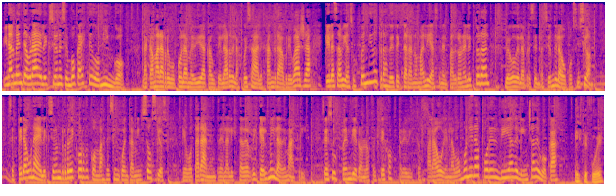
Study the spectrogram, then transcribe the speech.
Finalmente habrá elecciones en Boca este domingo. La Cámara revocó la medida cautelar de la jueza Alejandra Abrevaya, que las había suspendido tras detectar anomalías en el padrón electoral luego de la presentación de la oposición. Se espera una elección récord con más de 50.000 socios, que votarán entre la lista de Riquelme y la de Macri. Se suspendieron los festejos previstos para hoy en la bombonera por el Día del hincha de Boca. Este fue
